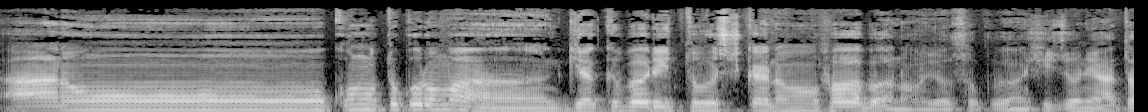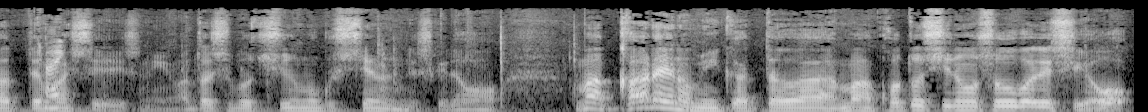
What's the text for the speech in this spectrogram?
あのー、このところ、まあ、逆張り投資家のファーバーの予測が非常に当たってましてですね、はい、私も注目してるんですけど、まあ、彼の見方は、まあ、今年の相場ですよ、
